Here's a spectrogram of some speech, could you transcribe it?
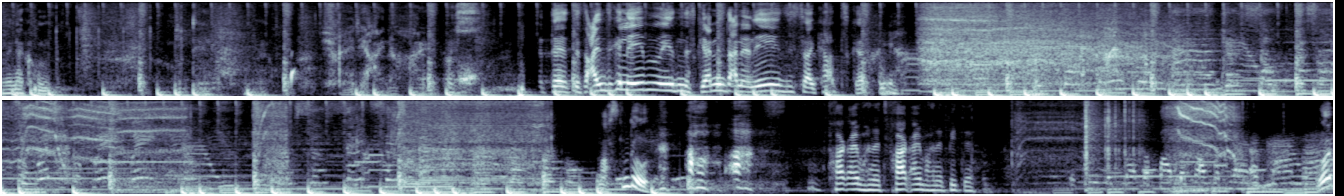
Mal, wenn er kommt. Ich rede dir eine rein. Oh. Das, das einzige Lebewesen, das gerne in deiner Nähe ist, ist dein Katz. Gell? Was machst denn du? Frag einfach nicht, frag einfach nicht, bitte. Gut.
